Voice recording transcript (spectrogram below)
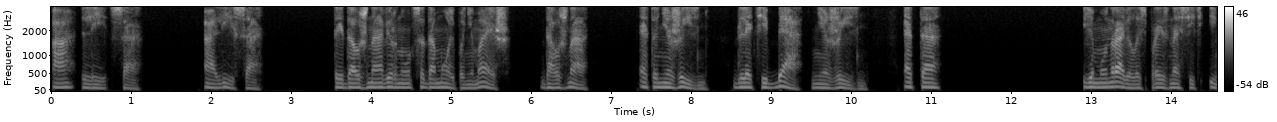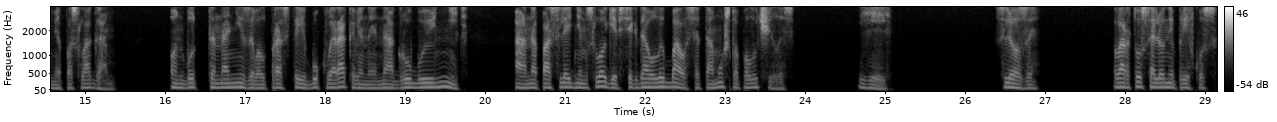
Алиса. Алиса. Ты должна вернуться домой, понимаешь? Должна. Это не жизнь. Для тебя не жизнь. Это... Ему нравилось произносить имя по слогам. Он будто нанизывал простые буквы раковины на грубую нить, а на последнем слоге всегда улыбался тому, что получилось ей. Слезы. Во рту соленый привкус.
